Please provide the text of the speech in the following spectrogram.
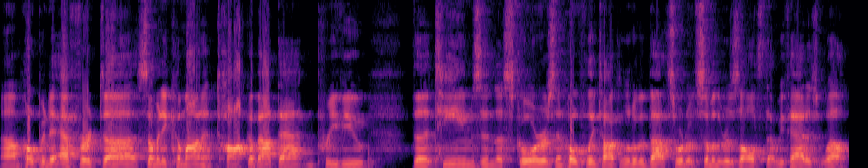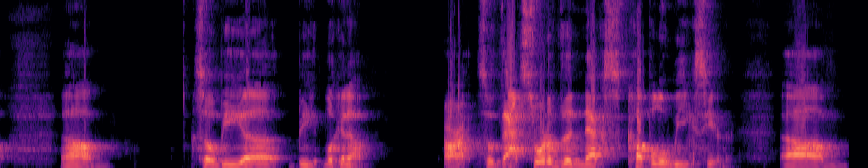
Um, hoping to effort uh, somebody come on and talk about that and preview the teams and the scores, and hopefully talk a little bit about sort of some of the results that we've had as well. Um, so be uh, be looking up. All right, so that's sort of the next couple of weeks here. Um,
